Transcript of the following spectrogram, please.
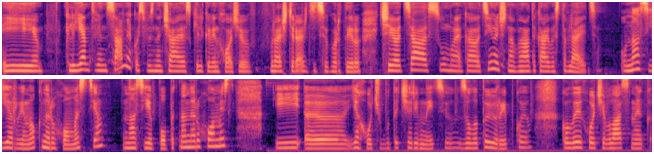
І клієнт він сам якось визначає, скільки він хоче, врешті-решт, за цю квартиру. Чи оця сума, яка оціночна, вона така і виставляється? У нас є ринок нерухомості. У нас є попит на нерухомість, і е, я хочу бути чарівницею, золотою рибкою. Коли хоче власник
